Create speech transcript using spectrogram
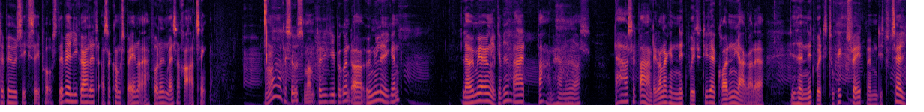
Det behøver I ikke se på. Så det vil jeg lige gøre lidt, og så komme tilbage, når jeg har fundet en masse rare ting. Nå, det ser ud som om, at de er begyndt at yngle igen. Laver I mere yngel? Jeg ved, om der er et barn hernede også. Der er også et barn. Det er godt nok en nitwit. De der grønne jakker der, de hedder nitwit. Du kan ikke trade med dem. De er totalt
